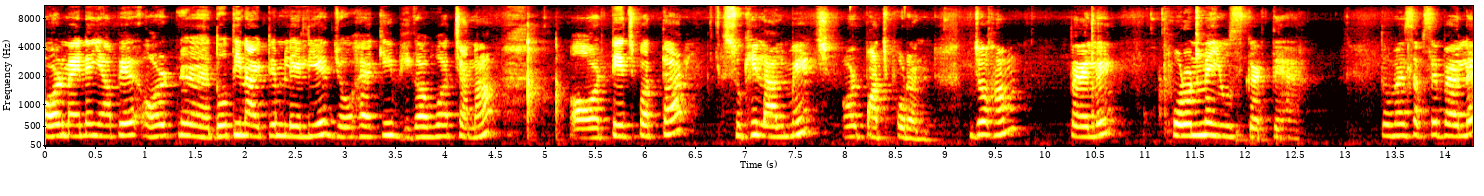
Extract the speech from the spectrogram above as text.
और मैंने यहाँ पे और दो तीन आइटम ले लिए, जो है कि भिगा हुआ चना और तेज पत्ता सूखी लाल मिर्च और पाँच फोड़न जो हम पहले फोड़न में यूज़ करते हैं। तो मैं सबसे पहले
